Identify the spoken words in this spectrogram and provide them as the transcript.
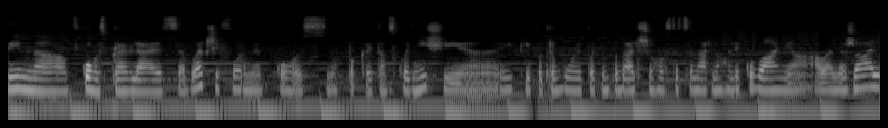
Він е, в когось проявляється в легшій формі, в когось навпаки там складніший, е, який потребує потім подальшого стаціонарного лікування. Але, на жаль,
